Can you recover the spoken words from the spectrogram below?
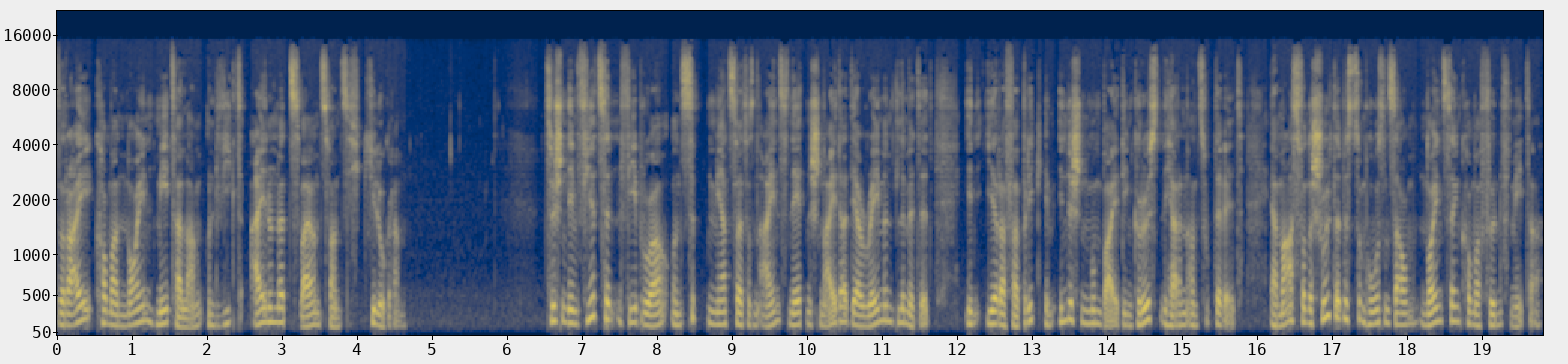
3,9 Meter lang und wiegt 122 Kilogramm. Zwischen dem 14. Februar und 7. März 2001 nähten Schneider der Raymond Limited in ihrer Fabrik im indischen Mumbai den größten Herrenanzug der Welt. Er maß von der Schulter bis zum Hosensaum 19,5 Meter.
